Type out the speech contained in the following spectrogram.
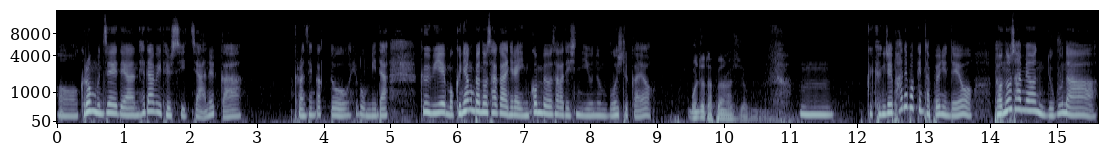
어, 그런 문제에 대한 해답이 될 수 있지 않을까 그런 생각도 해봅니다. 그 위에 뭐 그냥 변호사가 아니라 인권 변호사가 되신 이유는 무엇일까요? 먼저 답변을 하시죠. 음, 그 굉장히 판에 박힌 답변인데요. 변호사면 누구나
